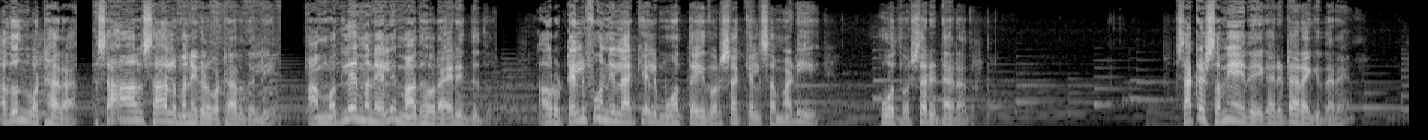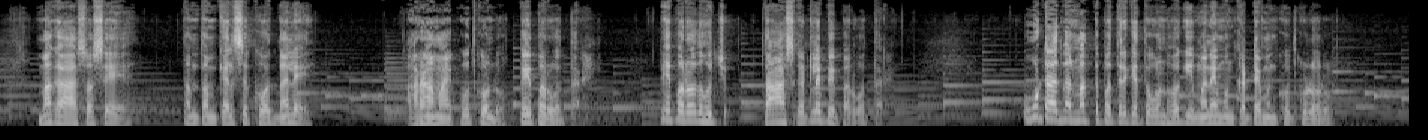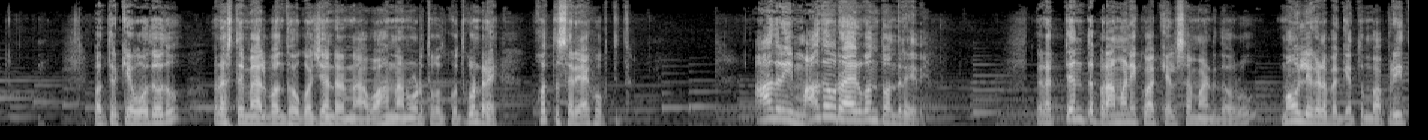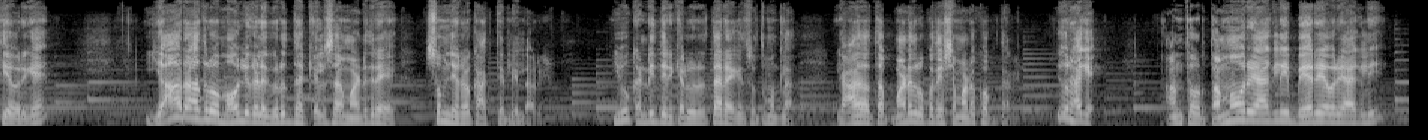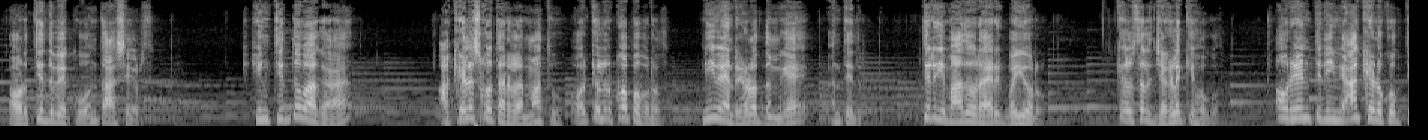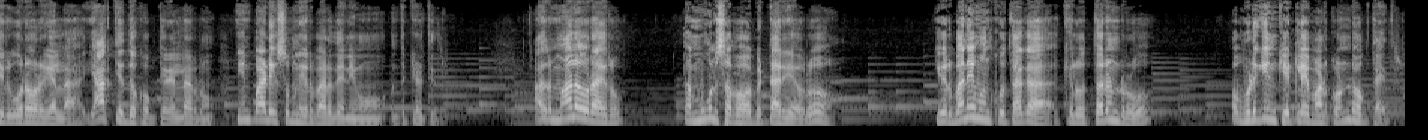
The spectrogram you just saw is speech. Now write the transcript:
ಅದೊಂದು ವಠಾರ. ಸಾಲು ಸಾಲು ಮನೆಗಳು ವಠಾರದಲ್ಲಿ. ಆ ಮೊದಲೇ ಮನೆಯಲ್ಲಿ ಮಾಧವರಾಯರು ಇದ್ದದ್ದು. ಅವರು ಟೆಲಿಫೋನ್ ಇಲಾಖೆಯಲ್ಲಿ ಮೂವತ್ತೈದು ವರ್ಷ ಕೆಲಸ ಮಾಡಿ ಹೋದ ವರ್ಷ ರಿಟೈರ್ ಆದರು. ಸಾಕಷ್ಟು ಸಮಯ ಇದೆ ಈಗ ರಿಟೈರ್ ಆಗಿದ್ದಾರೆ. ಮಗ ಸೊಸೆ ತಮ್ಮ ತಮ್ಮ ಕೆಲಸಕ್ಕೆ ಹೋದ್ಮೇಲೆ ಆರಾಮಾಗಿ ಕೂತ್ಕೊಂಡು ಪೇಪರ್ ಓದ್ತಾರೆ. ಪೇಪರ್ ಓದೋ ಹುಚ್ಚು. ತಾಸುಗಟ್ಟಲೆ ಪೇಪರ್ ಓದ್ತಾರೆ. ಊಟ ಆದ್ಮೇಲೆ ಮತ್ತೆ ಪತ್ರಿಕೆ ತೊಗೊಂಡು ಹೋಗಿ ಮನೆ ಮುಂದೆ ಕಟ್ಟೆ ಮುಂದೆ ಕೂತ್ಕೊಳ್ಳೋರು. ಪತ್ರಿಕೆ ಓದೋದು, ರಸ್ತೆ ಮೇಲೆ ಬಂದು ಹೋಗೋ ಜನರನ್ನು ವಾಹನ ನೋಡ್ತಾ ಕೂತ್ಕೊಂಡ್ರೆ ಹೊತ್ತು ಸರಿಯಾಗಿ ಹೋಗ್ತಿತ್ತು. ಆದರೆ ಈ ಮಾಧವರಾಯರಿಗೊಂದು ತೊಂದರೆ ಇದೆ. ಅತ್ಯಂತ ಪ್ರಾಮಾಣಿಕವಾಗಿ ಕೆಲಸ ಮಾಡಿದವರು, ಮೌಲ್ಯಗಳ ಬಗ್ಗೆ ತುಂಬ ಪ್ರೀತಿಯವರಿಗೆ ಯಾರಾದರೂ ಮೌಲ್ಯಗಳ ವಿರುದ್ಧ ಕೆಲಸ ಮಾಡಿದರೆ ಸುಮ್ಮನೆ ಇರೋಕೆ ಆಗ್ತಿರ್ಲಿಲ್ಲ ಅವ್ರಿಗೆ. ನೀವು ಕಂಡಿದ್ದೀರಿ ಕೆಲವರು ಇರ್ತಾರೆ ಹಾಗೆ ಸುತ್ತಮುತ್ತಲ ಯಾರು ತಪ್ಪು ಮಾಡಿದ್ರು ಉಪದೇಶ ಮಾಡೋಕೆ ಹೋಗ್ತಾರೆ. ಇವ್ರು ಹಾಗೆ. ಅಂಥವ್ರು ತಮ್ಮವರೇ ಆಗಲಿ, ಬೇರೆಯವರೇ ಆಗಲಿ, ಅವ್ರು ತಿದ್ದಬೇಕು ಅಂತ ಆಸೆ ಇವ್ರದ್ದು. ಹಿಂಗೆ ತಿದ್ದುವಾಗ ಆ ಕೇಳಿಸ್ಕೋತಾರಲ್ಲ ಮಾತು, ಅವ್ರು ಕೆಲವರು ಕೋಪ ಬರೋದು. ನೀವೇನ್ರಿ ಹೇಳೋದು ನಮಗೆ ಅಂತಿದ್ರು. ತಿರುಗಿ ಮಾಧವರಾಯರಿಗೆ ಬೈಯೋರು. ಕೆಲವು ಸಲ ಜಗಳಕ್ಕೆ ಹೋಗೋದು. ಅವ್ರು ಹೆಂಡ್ತಿ ನೀವು ಯಾಕೆ ಹೇಳೋಕೆ ಹೋಗ್ತೀರಿ ಊರವ್ರಿಗೆಲ್ಲ? ಯಾಕೆ ತಿದ್ದಕ್ಕೆ ಹೋಗ್ತೀರಿ ಎಲ್ಲರೂ ನಿಮ್ಮ ಪಾಡಿಗೆ ಸುಮ್ಮನೆ ಇರಬಾರ್ದೆ ನೀವು ಅಂತ ಕೇಳ್ತಿದ್ರು. ಆದ್ರೆ ಮಾಲವರಾಯರು ತಮ್ಮ ಮೂಲ ಸ್ವಭಾವ ಬಿಟ್ಟಾರಿ ಅವರು. ಇವ್ರ ಮನೆ ಮುಂದೆ ಕೂತಾಗ ಕೆಲವು ತರುಣರು ಒಬ್ಬ ಹುಡುಗಿನ ಕಿಟ್ಲೆ ಮಾಡ್ಕೊಂಡು ಹೋಗ್ತಾಯಿದ್ರು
